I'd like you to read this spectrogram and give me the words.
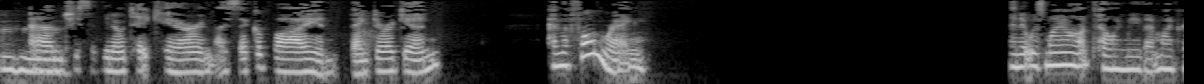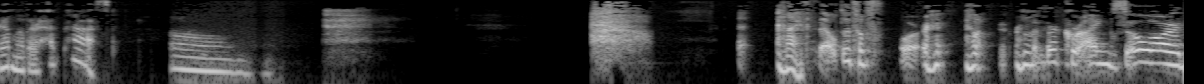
Mhm. And she said, you know, take care. And I said goodbye and thanked her again. And the phone rang. And it was my aunt telling me that my grandmother had passed. oh. And I fell to the floor. And I remember crying so hard.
